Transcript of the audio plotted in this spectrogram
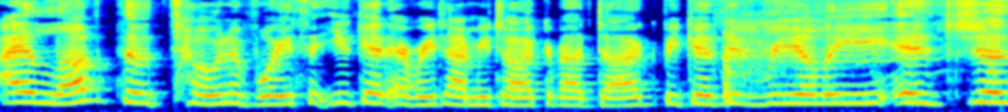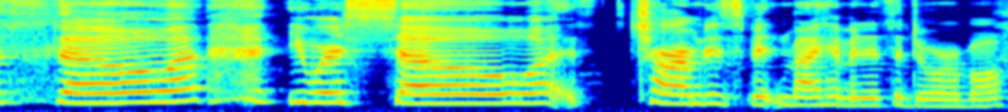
I love the tone of voice that you get every time you talk about Doug because it really is just so you are so charmed and smitten by him and it's adorable.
